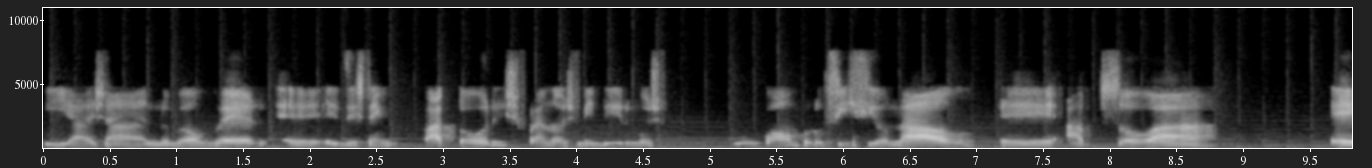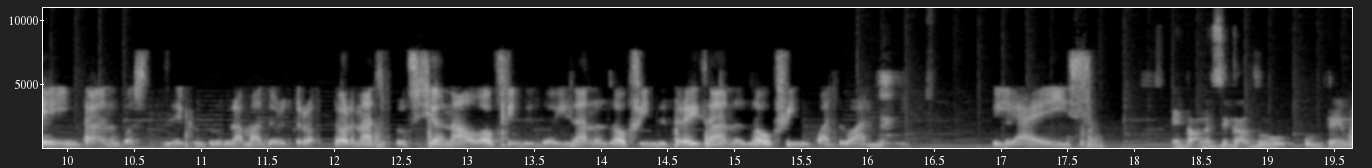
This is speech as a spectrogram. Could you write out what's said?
E já, no meu ver, é, existem fatores para nós medirmos o quão profissional é, a pessoa é. Então, eu não posso dizer que um programador torna-se profissional ao fim de dois anos, ao fim de três anos, ao fim de quatro anos. E é isso. Então, nesse caso, o tempo,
